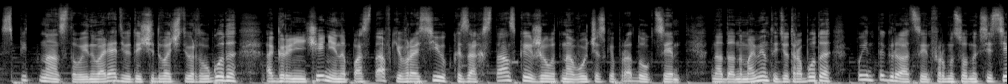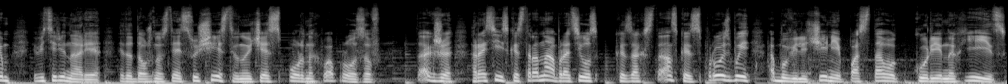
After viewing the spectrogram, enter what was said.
с 15 января 2024 года ограничений на поставки в Россию казахстанской животноводческой продукции. На данный момент идет работа по интеграции информационных систем ветеринария. Это должно снять существенную часть спорных вопросов. Также российская страна обратилась к казахстанской с просьбой об увеличении поставок куриных яиц.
